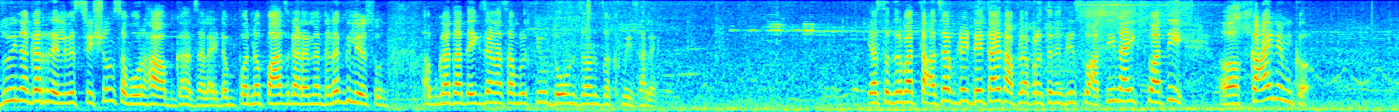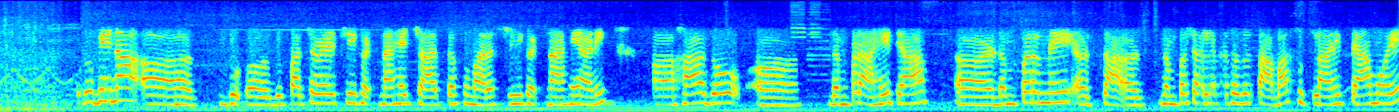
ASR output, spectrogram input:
जुईनगर रेल्वे स्टेशन समोर हा अपघात झालाय. डंपरनं पाच गाड्यांना धडक दिली असून अपघातात एक जणाचा मृत्यू दोन जण जखमी झाले. या संदर्भात ताजे अपडेट देत आहेत आपल्या प्रतिनिधी स्वाती नाईक. स्वाती काय नेमकं? रुबीना दुपारच्या वेळेची घटना आहे चारच्या सुमारासची ही घटना आहे आणि हा जो डंपर आहे त्या डंपरने डंपर चालकाचा जो ताबा सुटला आणि त्यामुळे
